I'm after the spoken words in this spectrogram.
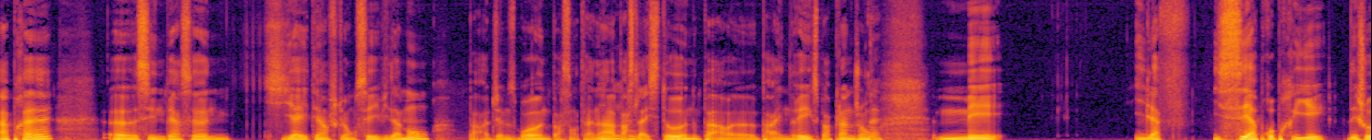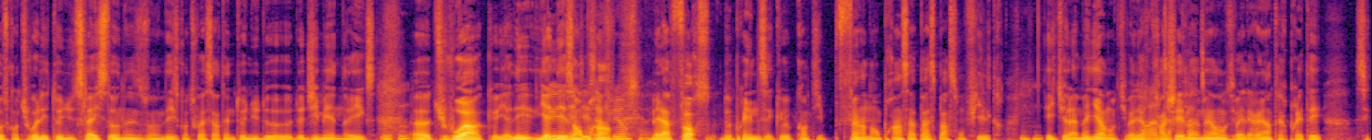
Après, euh, c'est une personne qui a été influencée évidemment par James Brown, par Santana, mm, par mm, Sly Stone, par, par Hendrix, par plein de gens. Mais il, a, il s'est approprié des choses. Quand tu vois les tenues de Sly Stone dans les 70, quand tu vois certaines tenues de, de Jimi Hendrix, mm, mm. Euh, tu vois qu'il y a des, il y a des emprunts. Mais la force de Prince, c'est que quand il fait un emprunt, ça passe par son filtre mm-hmm. et que la manière dont il va les recracher, la manière dont il va les réinterpréter, c'est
